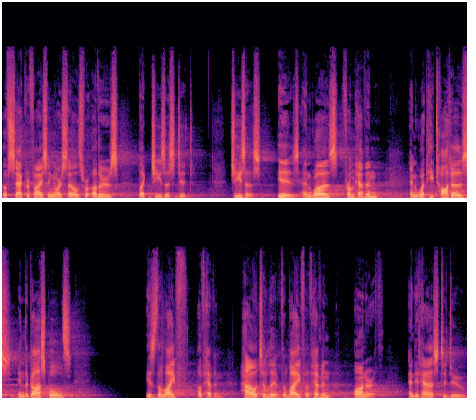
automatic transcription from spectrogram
of sacrificing ourselves for others like Jesus did. Jesus is and was from heaven And what he taught us in the Gospels is the life of heaven, how to live the life of heaven on earth. And it has to do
